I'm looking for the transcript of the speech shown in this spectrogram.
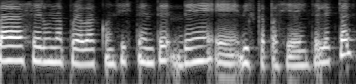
va a ser una prueba consistente de eh, discapacidad intelectual.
